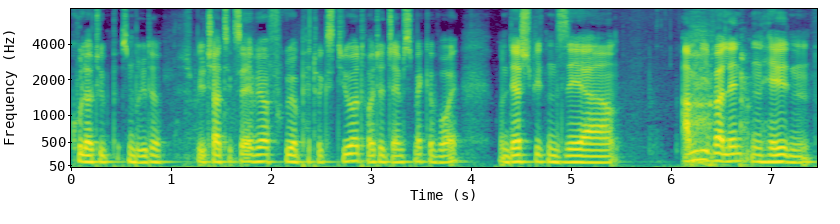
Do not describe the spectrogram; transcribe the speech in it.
cooler Typ, ist ein Brite. Spielt Charles Xavier, früher Patrick Stewart, heute James McAvoy. Und der spielt einen sehr ambivalenten Helden.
